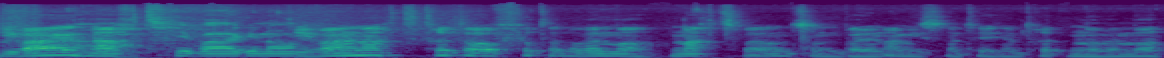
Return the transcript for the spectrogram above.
die Wahlnacht. Die Wahl, genau. Die Wahlnacht, 3. auf 4. November, nachts bei uns und bei den Amis natürlich am 3. November.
